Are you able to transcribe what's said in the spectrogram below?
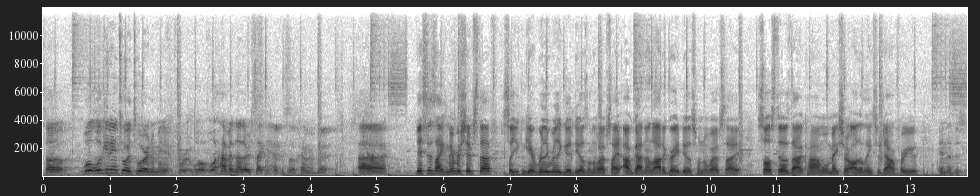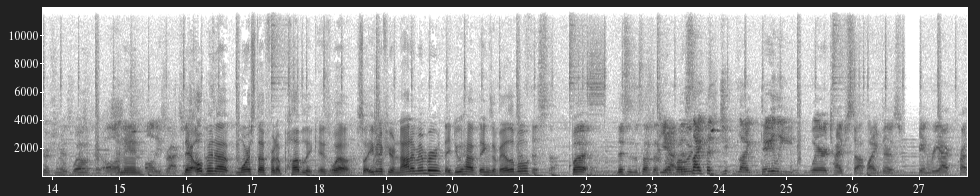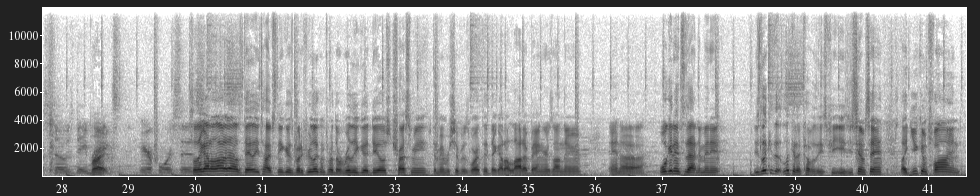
So we'll we'll get into a tour in a minute. For we'll we'll have another second episode coming, but uh. This is like membership stuff, so you can get really, really good deals on the website. I've gotten a lot of great deals from the website, solesteals.com. We'll make sure all the links are down for you in the description as well. And all And these, then all these racks. They open up more stuff for the public as well. So even if you're not a member, they do have things available. This stuff. But this is the stuff that's Yeah, for this public. is like the like daily wear type stuff. Like there's in React Prestos, Daybreaks, Right. Air Forces. so they got a lot of those daily type sneakers. But if you're looking for the really good deals, trust me, the membership is worth it. They got a lot of bangers on there, and uh, we'll get into that in a minute. Just look at the, look at a couple of these PEs. You see what I'm saying? Like you can find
